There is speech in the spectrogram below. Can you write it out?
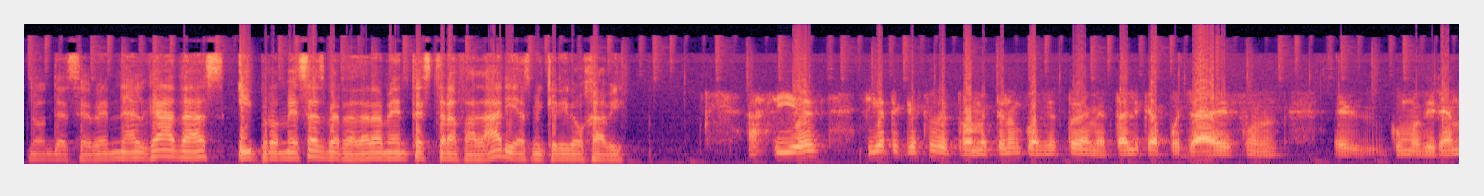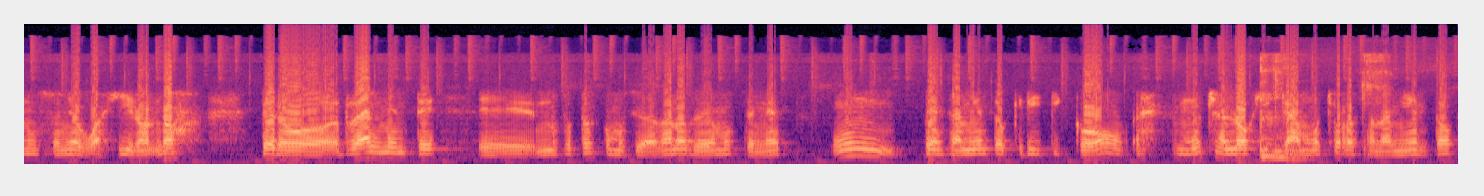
donde se ven nalgadas y promesas verdaderamente estrafalarias, mi querido Javi. Así es, fíjate que esto de prometer un concierto de Metallica pues ya es un, eh, como dirían, un sueño guajiro, ¿no? Pero realmente eh, nosotros como ciudadanos debemos tener un pensamiento crítico, mucha lógica, mucho razonamiento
